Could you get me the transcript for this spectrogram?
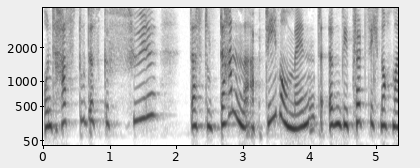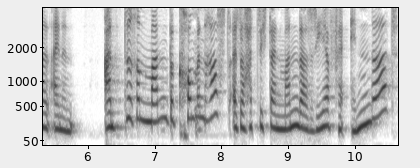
Und hast du das Gefühl, dass du dann ab dem Moment irgendwie plötzlich noch mal einen anderen Mann bekommen hast? Also hat sich dein Mann da sehr verändert?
